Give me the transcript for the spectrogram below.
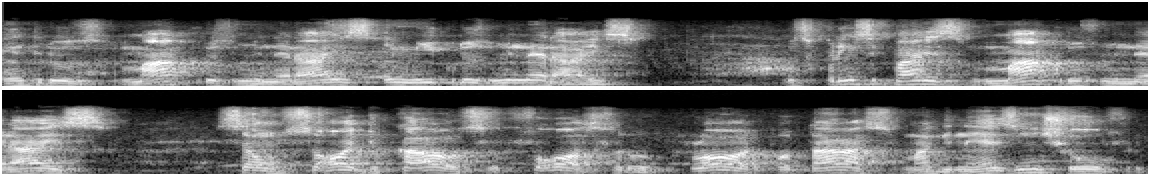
entre os macros minerais e micros minerais. Os principais macros minerais são sódio, cálcio, fósforo, cloro, potássio, magnésio e enxofre.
